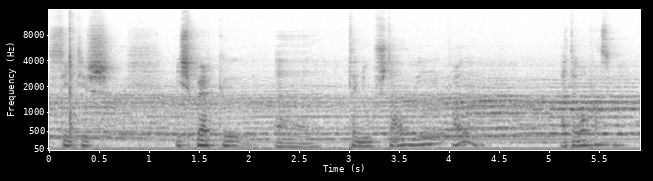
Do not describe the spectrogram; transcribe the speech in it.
sítios e espero que ah, tenham gostado e olha, até uma próxima.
